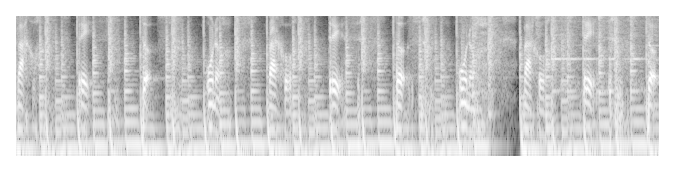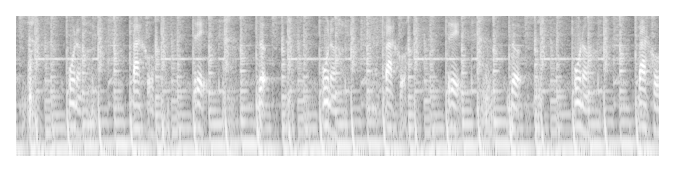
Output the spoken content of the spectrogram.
Bajo. 3, 2, 1. Bajo. 3, 2, 1. Bajo. 3, 2, 1. Bajo. 3, 2, 1. Bajo. 3, 2, 1. Bajo.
